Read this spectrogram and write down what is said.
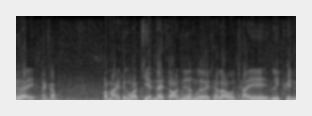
เรื่อย ๆ นะครับ ก็หมายถึงว่าเขียนได้ต่อเนื่องเลย ถ้าเราใช้ลิควิด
